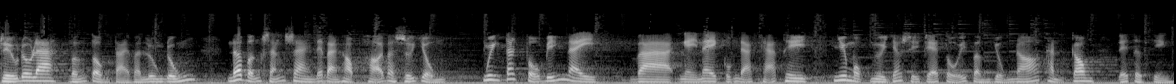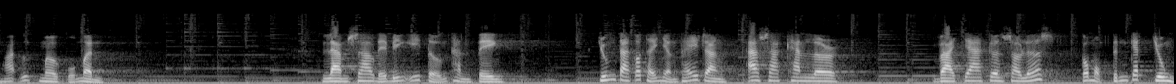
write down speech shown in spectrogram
triệu đô la vẫn tồn tại và luôn đúng, nó vẫn sẵn sàng để bạn học hỏi và sử dụng. Nguyên tắc phổ biến này và ngày nay cũng đã khả thi như một người giáo sĩ trẻ tuổi vận dụng nó thành công để thực hiện hóa ước mơ của mình. Làm sao để biến ý tưởng thành tiền? Chúng ta có thể nhận thấy rằng Asa Candler và cha Consolus có một tính cách chung.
